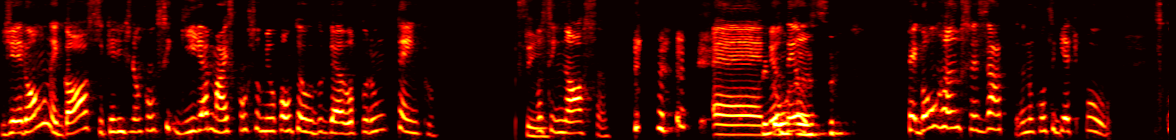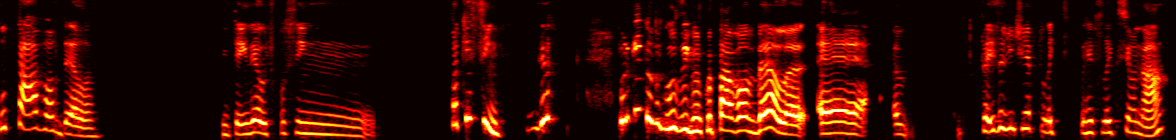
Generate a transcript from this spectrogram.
Gerou um negócio que a gente não conseguia mais consumir o conteúdo dela por um tempo. Tipo Sim. assim, nossa, é, meu Pegou um Deus, ranço. pegou um ranço, exato. Eu não conseguia, tipo, escutar a voz dela, entendeu? Tipo assim. Só que sim, por que que eu não consigo escutar a voz dela? É, fez a gente reflex- reflexionar,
